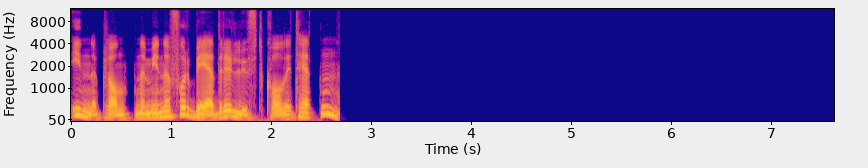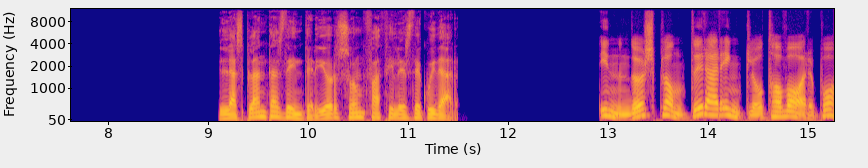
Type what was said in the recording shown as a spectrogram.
Inneplantene mine forbedrer luftkvaliteten. Las plantas de interior son fáciles de cuidar. Innendørs planter er enkle å ta vare på.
